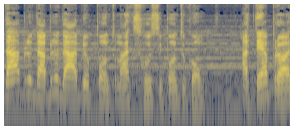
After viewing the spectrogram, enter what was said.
www.maxrussi.com. Até a próxima!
